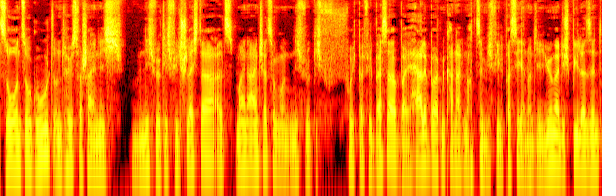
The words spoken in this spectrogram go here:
so und so gut und höchstwahrscheinlich nicht wirklich viel schlechter als meine Einschätzung und nicht wirklich furchtbar viel besser. Bei Halliburton kann halt noch ziemlich viel passieren. Und je jünger die Spieler sind,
